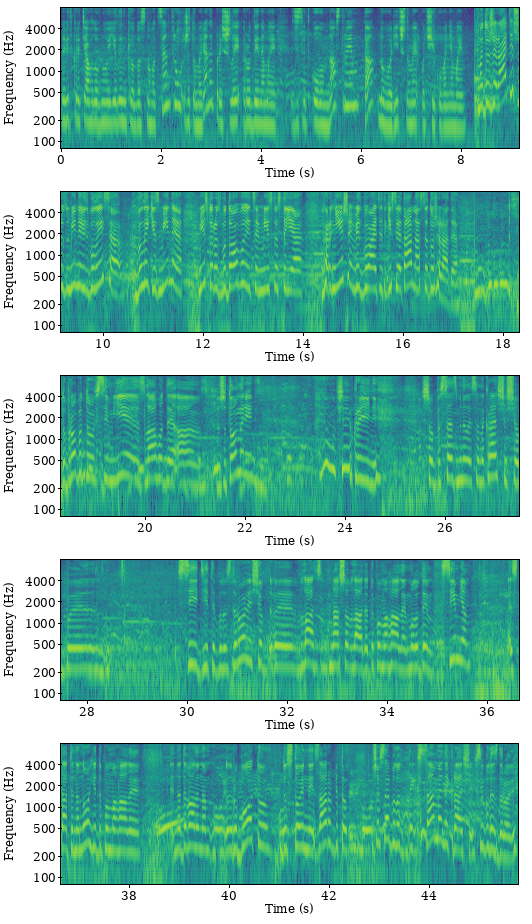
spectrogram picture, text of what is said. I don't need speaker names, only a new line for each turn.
На відкриття головної ялинки обласного центру житомиряни прийшли родинами зі святковим настроєм та новорічними очікуваннями.
Ми дуже раді, що зміни відбулися. Великі зміни. Місто розбудовується, місто стає гарнішим. Відбуваються такі свята. Нас це дуже радує.
добробуту в сім'ї, злагоди, а в Житомирі, ну, взагалі в країні. Щоб все змінилося на краще, щоб е, всі діти були здорові, щоб е, вла- наша влада допомагала молодим сім'ям стати на ноги, допомагали, надавали нам роботу, достойний заробіток, щоб все було саме найкраще, всі були здорові.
